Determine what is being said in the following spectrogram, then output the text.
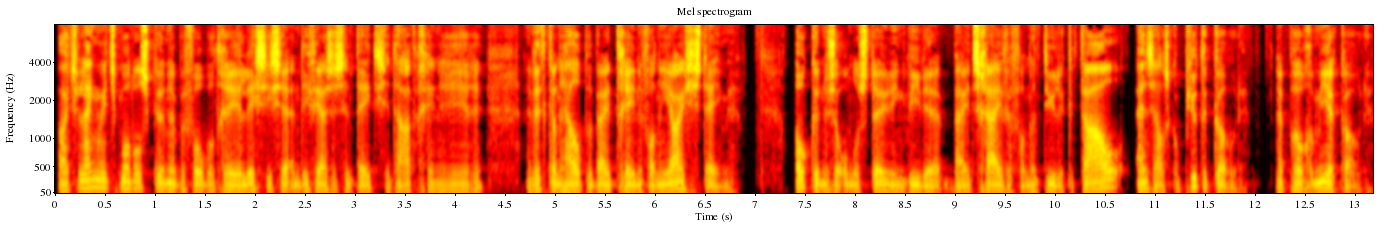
Large language models kunnen bijvoorbeeld realistische en diverse synthetische data genereren. En dit kan helpen bij het trainen van AI-systemen. Ook kunnen ze ondersteuning bieden bij het schrijven van natuurlijke taal en zelfs computercode en programmeercode.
